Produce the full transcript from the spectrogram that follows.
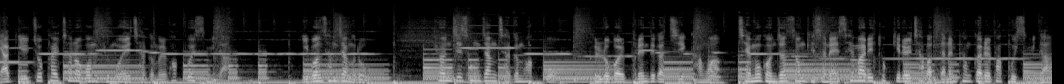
약 1조 8천억 원 규모의 자금을 확보했습니다. 이번 상장으로 현지 성장 자금 확보, 글로벌 브랜드 가치 강화, 재무 건전성 개선에 세 마리 토끼를 잡았다는 평가를 받고 있습니다.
